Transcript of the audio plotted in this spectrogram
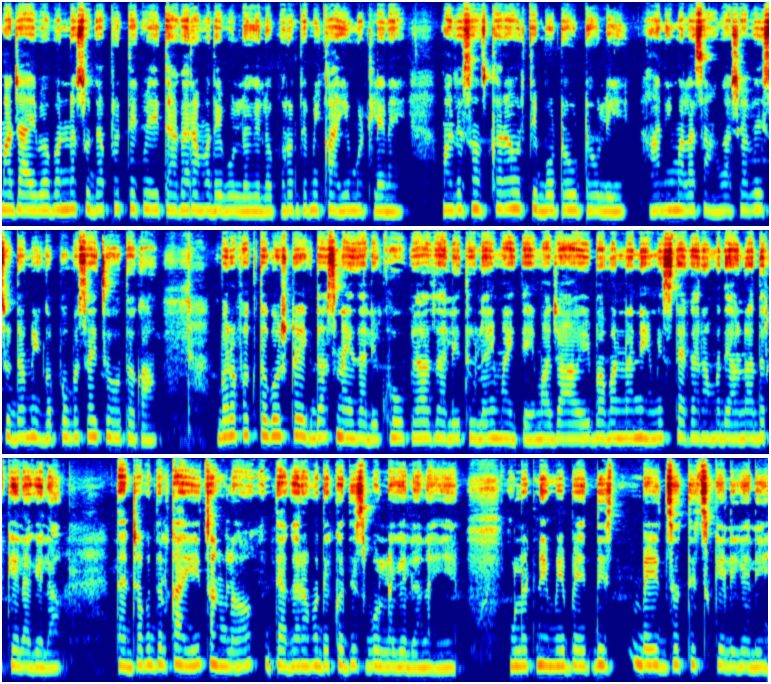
माझ्या आईबाबांना सुद्धा प्रत्येक वेळी त्या घरामध्ये बोललं गेलं परंतु मी काही म्हटले नाही. माझ्या संस्कारावरती बोटं उठवली आणि मला सांग अशा वेळीसुद्धा मी गप्प बसायचं होतं का? बरं फक्त गोष्ट एकदाच नाही झाली. खूप वेळा झाली तुलाही माहिती आहे. माझ्या आईबाबांना नेहमीच त्या घरामध्ये अनादर केला गेला. त्यांच्याबद्दल काहीही चांगलं त्या घरामध्ये कधीच बोललं गेलं नाही आहे उलट नेहमी बेदिस बेइज्जतीच केली गेली.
